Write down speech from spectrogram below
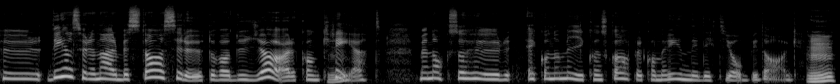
hur, dels hur en arbetsdag ser ut och vad du gör konkret. Men också hur ekonomikunskaper kommer in i ditt jobb idag. Mm.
